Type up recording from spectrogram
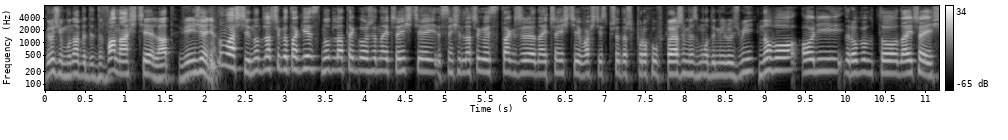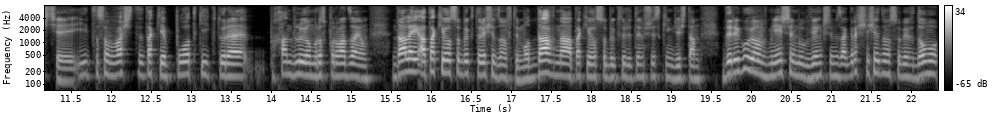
Grozi mu nawet 12 lat więzienia. No właśnie, no dlaczego tak jest? No dlatego, że najczęściej, w sensie dlaczego jest tak, że najczęściej właśnie sprzedaż prochów kojarzymy z młodymi ludźmi? No bo oni robią to najczęściej i to są właśnie te takie płotki, które handlują, rozprowadzają dalej, a takie osoby, które siedzą w tym od dawna, a takie osoby, które tym wszystkim gdzieś tam dyrygują w mniejszym lub większym zakresie, siedzą sobie w domu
